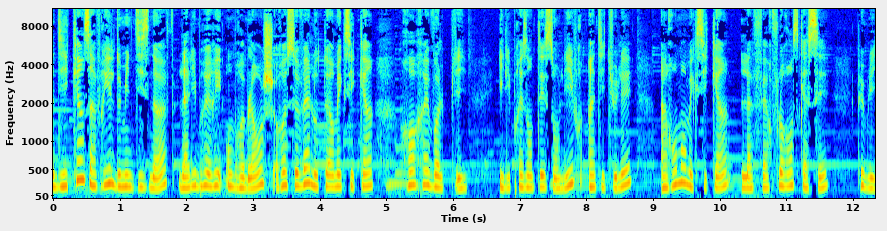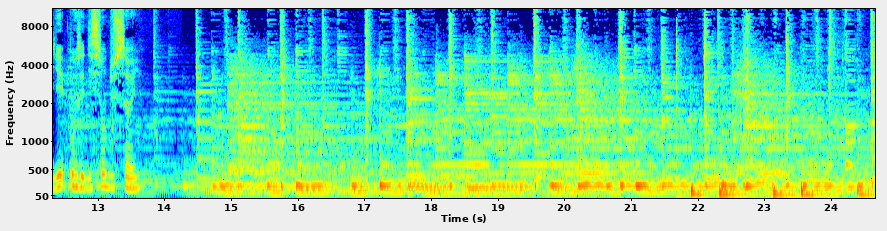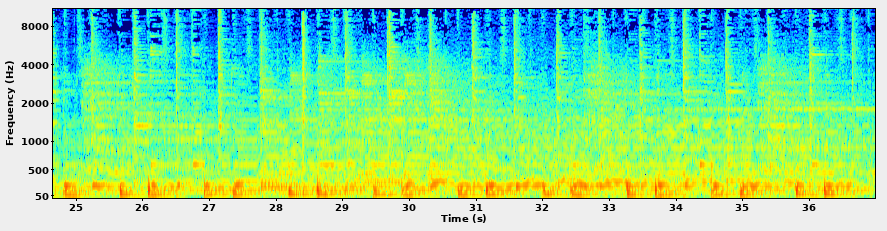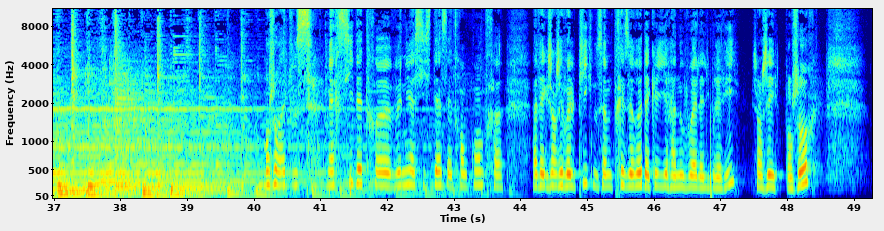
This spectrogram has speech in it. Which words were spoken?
Lundi 15 avril 2019, la librairie Ombre Blanche recevait l'auteur mexicain Jorge Volpi. Il y présentait son livre intitulé Un roman mexicain, l'affaire Florence Cassé, publié aux éditions du Seuil. D'être euh, venus assister à cette rencontre euh, avec Georges Volpic. Nous sommes très heureux d'accueillir à nouveau à la librairie. Georges, bonjour.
